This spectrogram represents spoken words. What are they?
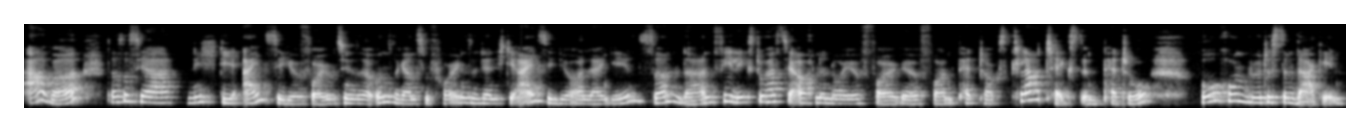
Aber das ist ja nicht die einzige Folge, beziehungsweise unsere ganzen Folgen sind ja nicht die einzigen, die online gehen, sondern Felix, du hast ja auch eine neue Folge von Pet Talks Klartext in petto. Worum wird es denn da gehen?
